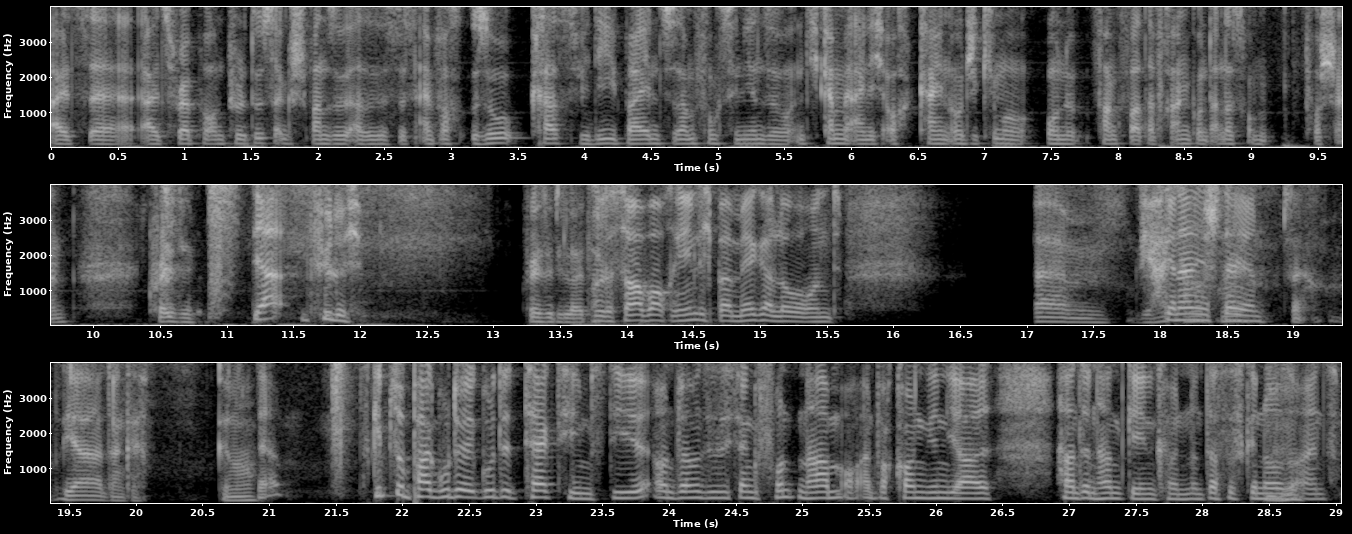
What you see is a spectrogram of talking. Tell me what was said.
als, äh, als Rapper und Producer gespannt. So, also das ist einfach so krass, wie die beiden zusammen funktionieren. So. Und ich kann mir eigentlich auch keinen OG Kimo ohne Funkvater Frank und andersrum vorstellen. Crazy. Ja, fühle ich. Crazy die Leute. Und das war aber auch ähnlich bei Megalo und ähm, wie heißt genau, Stallion. Ja, danke. Genau. Ja. Es gibt so ein paar gute, gute Tag-Teams, die, und wenn sie sich dann gefunden haben, auch einfach kongenial Hand in Hand gehen können. Und das ist genauso mhm. eins.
